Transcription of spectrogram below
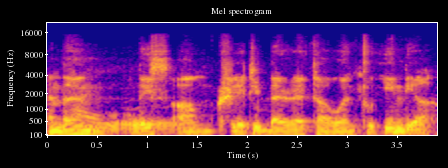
And then this um, creative director went to India.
